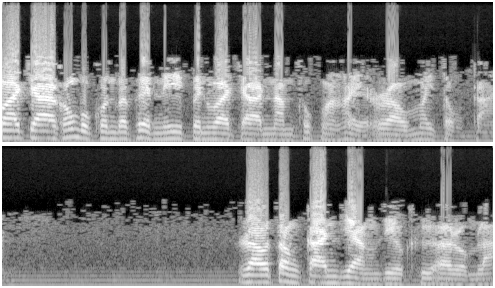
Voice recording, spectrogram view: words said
วาจาของบุคคลประเภทนี้เป็นวาจานำทุกมาให้เราไม่ต้องการ เราต้องการอย่างเดียวคืออารมณ์ละ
